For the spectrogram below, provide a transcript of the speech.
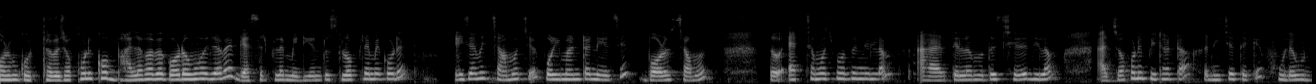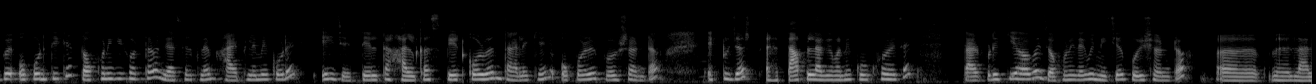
গরম করতে হবে। যখনই খুব ভালোভাবে গরম হয়ে যাবে, গ্যাসের ফ্লেম মিডিয়াম টু স্লো ফ্লেমে করে, এই যে আমি চামচের পরিমাণটা নিয়েছি, বড় চামচ তো এক চামচ মতো নিলাম আর তেলের মধ্যে ছেড়ে দিলাম। আর যখনই পিঠাটা নিচে থেকে ফুলে উঠবে ওপর দিকে, তখনই কী করতে হবে? গ্যাসের ফ্লেম, হাই ফ্লেমে করে এই যে তেলটা হালকা স্প্রেড করবেন, তাহলে কি ওপরের পোর্শনটা একটু জাস্ট তাপ লাগে মানে কুক হয়ে যায়। তারপরে কি হবে? যখনই দেখবে নিচের পজিশনটা লাল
